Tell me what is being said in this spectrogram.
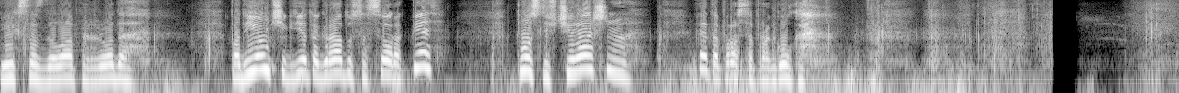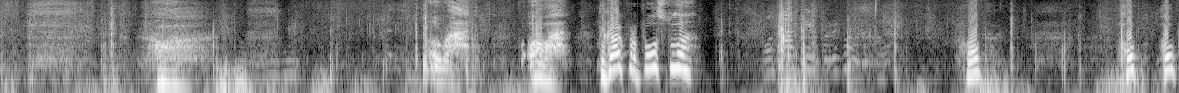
Их создала природа. Подъемчик где-то градуса 45. После вчерашнего это просто прогулка. Оба. Оба. Ты как прополз туда? Вон там ты прыгнул. Хоп. Хоп, хоп,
